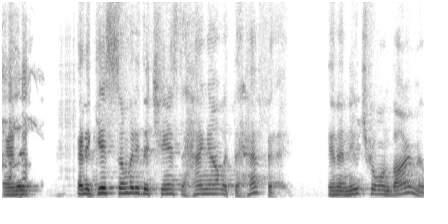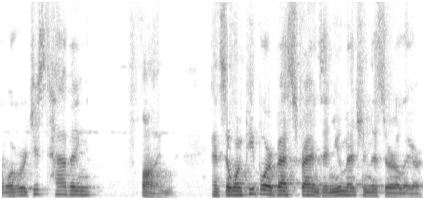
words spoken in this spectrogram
And it, and it gives somebody the chance to hang out with the Jefe in a neutral environment where we're just having fun. And so when people are best friends, and you mentioned this earlier,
